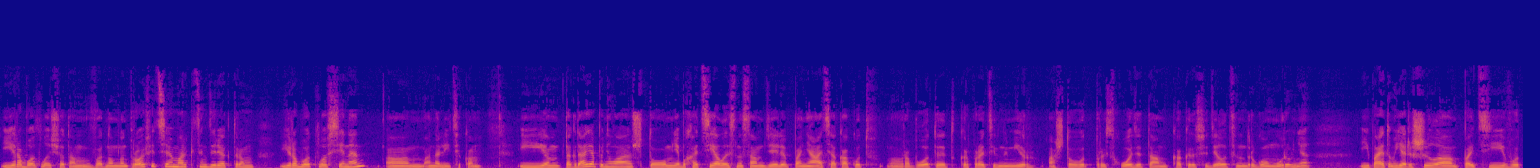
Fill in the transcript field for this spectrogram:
И работала еще там в одном нон-профите маркетинг-директором, и работала в CNN аналитиком. И тогда я поняла, что мне бы хотелось на самом деле понять, а как вот э, работает корпоративный мир, а что вот происходит там, как это все делается на другом уровне. И поэтому я решила пойти вот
